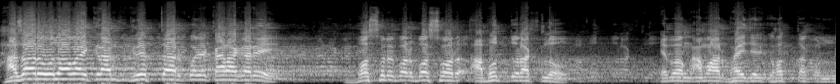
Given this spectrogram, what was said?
হাজার ওলামাই ক্রান্ত গ্রেপ্তার করে কারাগারে বছরের পর বছর আবদ্ধ রাখল এবং আমার ভাইদেরকে হত্যা করল।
